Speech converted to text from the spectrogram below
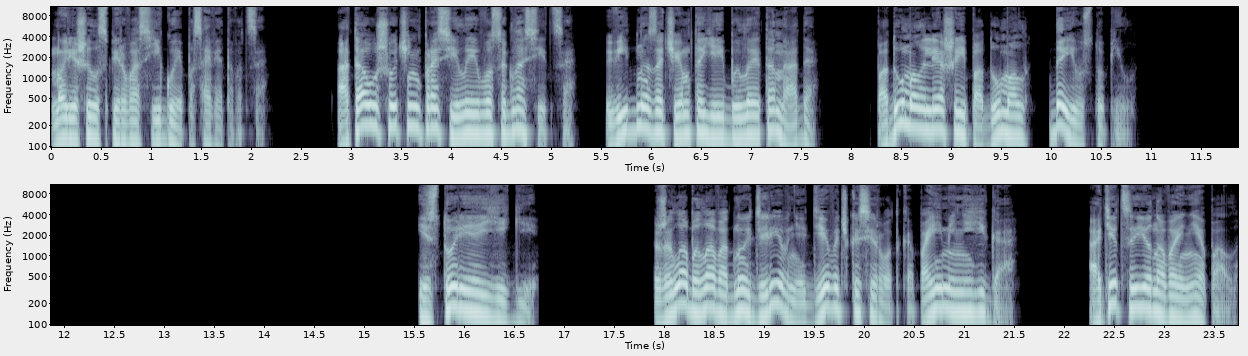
Но решил сперва с Егой посоветоваться. А та уж очень просила его согласиться. Видно, зачем-то ей было это надо. Подумал Леший, подумал, да и уступил. История Яги Жила-была в одной деревне девочка-сиротка по имени Яга. Отец ее на войне пал,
